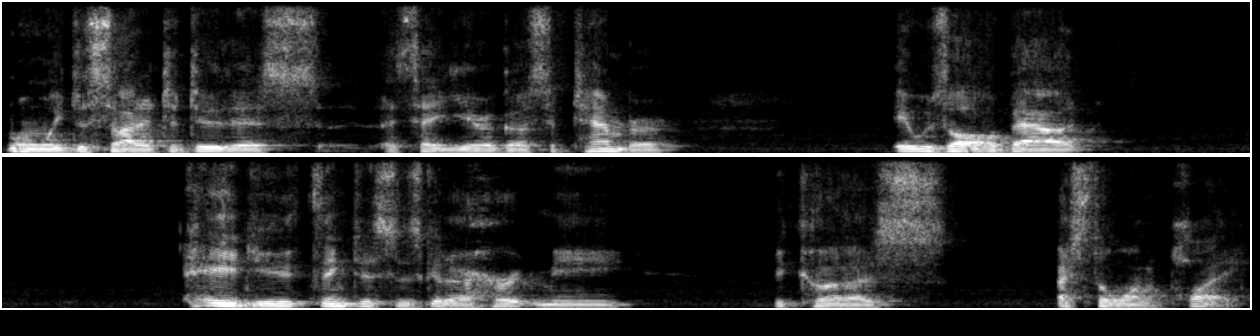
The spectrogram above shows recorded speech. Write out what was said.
when we decided to do this, let's say a year ago, September, it was all about, hey, do you think this is going to hurt me because I still want to play?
